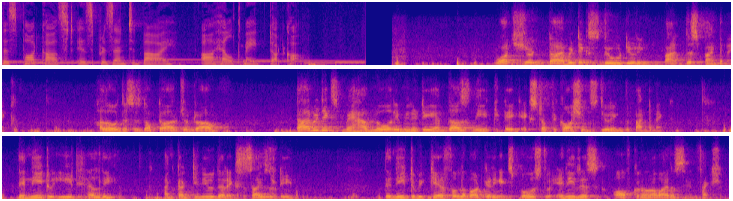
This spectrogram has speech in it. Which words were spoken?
This podcast is presented by ourhealthmate.com. What should diabetics do during pa- this pandemic? Hello, this is Dr. Arjun Rao. Diabetics may have lower immunity and thus need to take extra precautions during the pandemic. They need to eat healthy and continue their exercise routine. They need to be careful about getting exposed to any risk of coronavirus infection.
